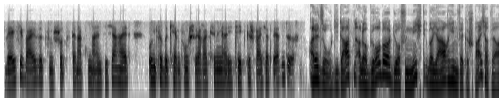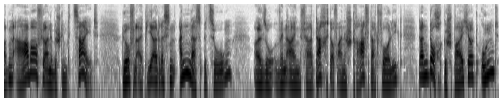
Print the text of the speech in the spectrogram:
welche Weise zum Schutz der nationalen Sicherheit und zur Bekämpfung schwerer Kriminalität gespeichert werden dürfen. Also, die Daten aller Bürger dürfen nicht über Jahre hinweg gespeichert werden, aber für eine bestimmte Zeit dürfen IP-Adressen anders bezogen, also wenn ein Verdacht auf eine Straftat vorliegt, dann doch gespeichert und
